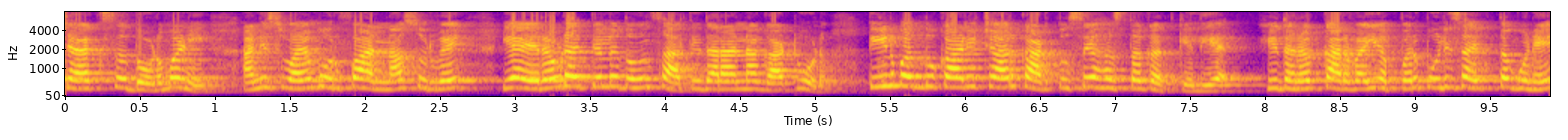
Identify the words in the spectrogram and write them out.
जॅक्स दोडमणी आणि स्वयं उर्फ अण्णा सुर्वे या एरवड्यातील दोन साथीदारांना गाठून तीन बंदुका आणि चार कारतुसे हस्तगत केली आहे ही धडक कारवाई अप्पर पोलीस आयुक्त गुन्हे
